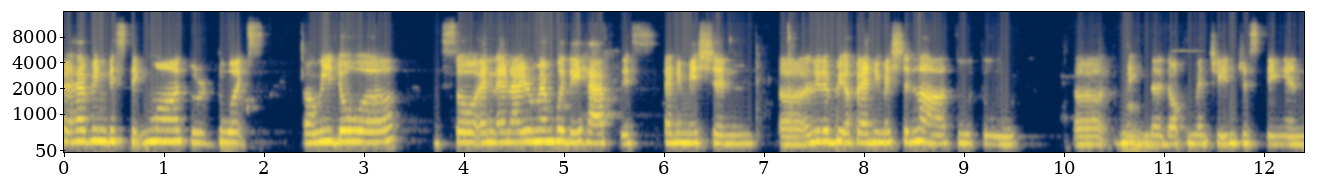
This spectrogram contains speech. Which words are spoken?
having this stigma to, towards a widower so and and I remember they have this animation, uh, a little bit of animation lah to to uh, make Hmm. the documentary interesting and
